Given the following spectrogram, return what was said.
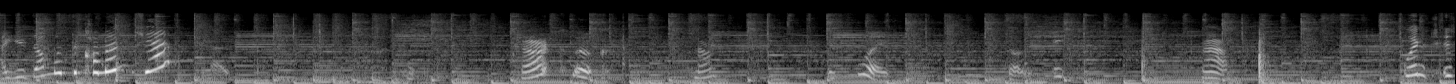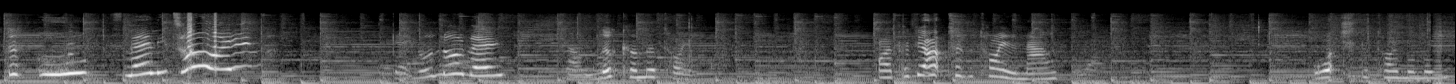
Are you done with the comments yet? No. Jack, look. No. This way. So, it. Now. Grinch is the. It's nearly time! Get your lolly. Now look on the timer. I put it up to the timer now. Watch the timer move.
